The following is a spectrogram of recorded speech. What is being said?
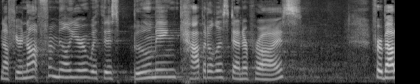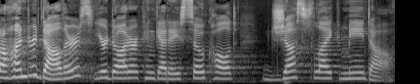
Now, if you're not familiar with this booming capitalist enterprise, for about $100, your daughter can get a so called just like me doll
